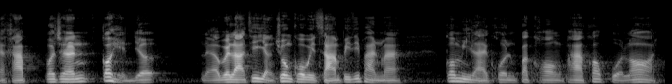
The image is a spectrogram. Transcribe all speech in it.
นะครับ เพราะฉะนั้นก็เห็นเยอะนะเวลาที่อย่างช่วงโควิด 3 ปีที่ผ่านมา ก็มีหลายคนประคองพาครอบครัวรอดค่ะ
